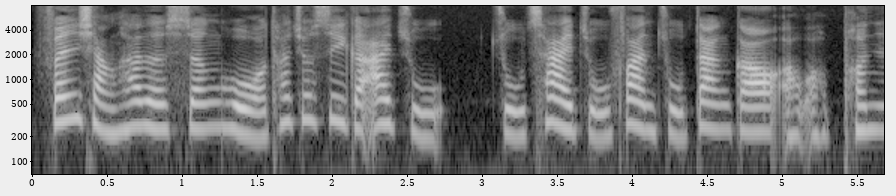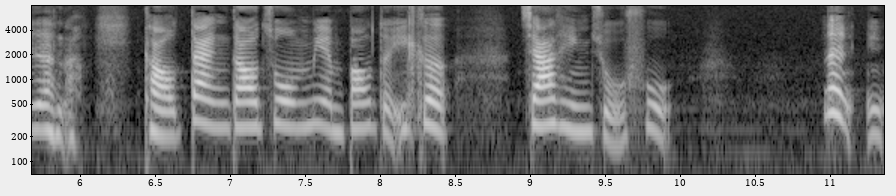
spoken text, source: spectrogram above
分享他的生活，他就是一个爱煮煮菜、煮饭、煮蛋糕啊，我烹饪啊，烤蛋糕、做面包的一个家庭主妇。那你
